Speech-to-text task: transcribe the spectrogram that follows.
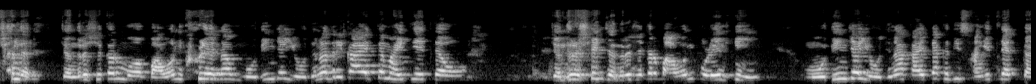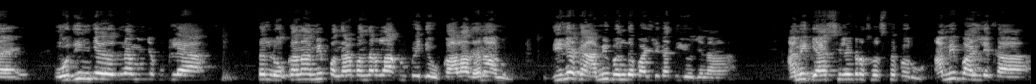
चंद्रशेखर बावनकुळे यांना मोदींच्या योजना तरी काय आहेत त्या माहिती आहेत त्या हो? चंद्रशेखर चंद्रशेखर बावनकुळेंनी मोदींच्या योजना काय त्या कधी सांगितल्यात काय? मोदींच्या योजना म्हणजे कुठल्या? तर लोकांना आम्ही पंधरा पंधरा लाख रुपये देऊ काला धन आणू. दिले का? आम्ही बंद पाडली का ती योजना? आम्ही गॅस सिलेंडर स्वस्त करू. आम्ही पाडले का?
